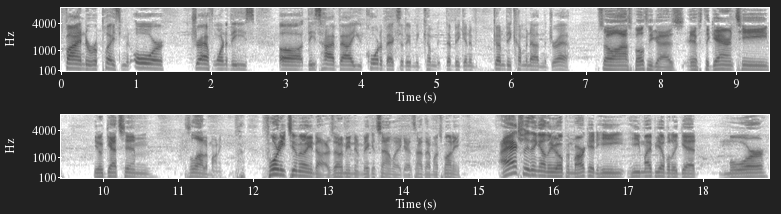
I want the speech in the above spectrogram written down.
find a replacement or draft one of these uh, these high value quarterbacks that are going to be, coming out in the draft. So I'll ask both of you guys if the guarantee, you know, gets him. It's a lot of money, forty-two million dollars. I don't mean to make it sound like it's not that much money. I actually think on the open market, he he might be able to get more,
